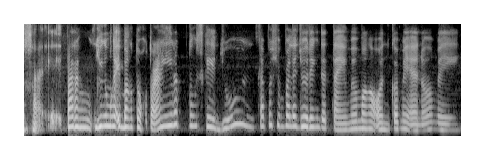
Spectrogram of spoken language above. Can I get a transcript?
Sa, eh, parang yung mga ibang doktor, ang hirap ng schedule. Tapos yung pala during that time, yung mga on ko, may ano, may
